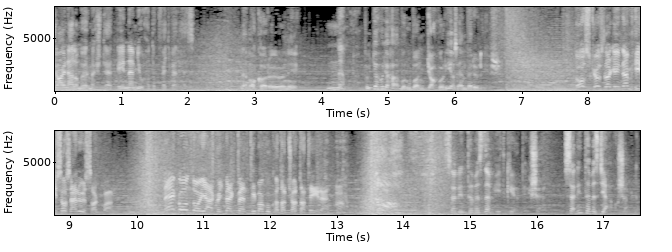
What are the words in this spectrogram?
Sajnálom, őrmester, én nem nyúlhatok fegyverhez. Nem akar ölni. Nem, uram. Tudja, hogy a háborúban gyakori az emberülés? DOSZ közlegény nem hisz az erőszakban. Ne gondolják, hogy megmenti magukat a csatatéren. Szerintem ez nem hit kérdése. Szerintem ez gyávaság.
